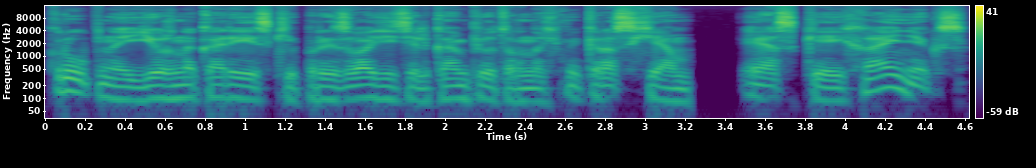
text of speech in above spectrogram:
Крупный южнокорейский производитель компьютерных микросхем SK Hynix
